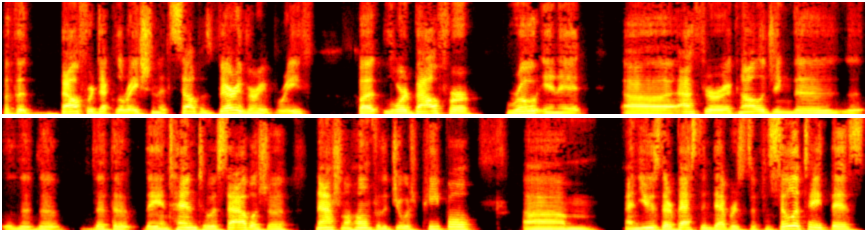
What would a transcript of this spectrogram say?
but the Balfour Declaration itself is very very brief. But Lord Balfour wrote in it uh, after acknowledging the the, the, the that the, they intend to establish a national home for the Jewish people um, and use their best endeavors to facilitate this.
